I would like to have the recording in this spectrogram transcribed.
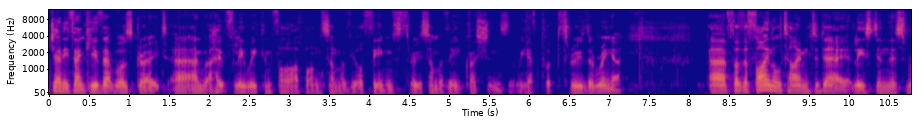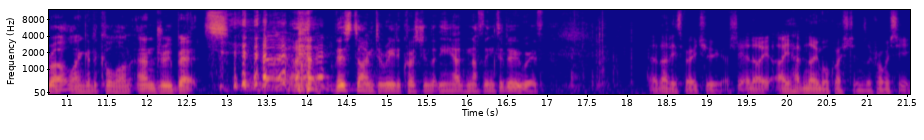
Jeni, thank you. That was great. Uh, and hopefully we can follow up on some of your themes through some of the questions that we have put through the ringer. Uh, for the final time today, at least in this role, I'm going to call on Andrew Betts. this time to read a question that he had nothing to do with. Uh, that is very true, actually. And I, I have no more questions, I promise you.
